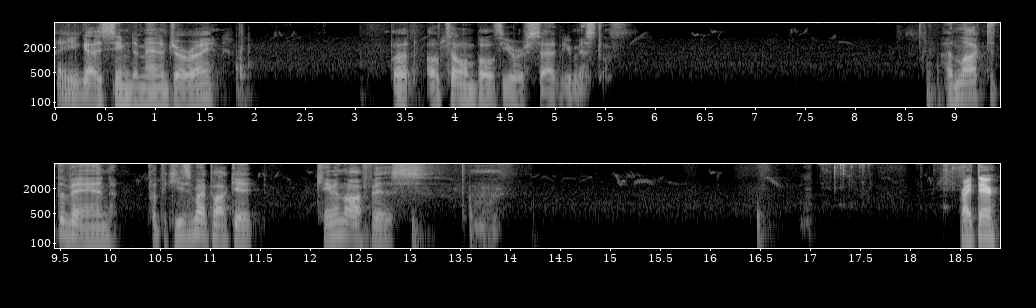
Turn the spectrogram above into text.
Hey, you guys seem to manage all right. But I'll tell them both you were sad you missed them. Unlocked the van, put the keys in my pocket, came in the office. Right there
